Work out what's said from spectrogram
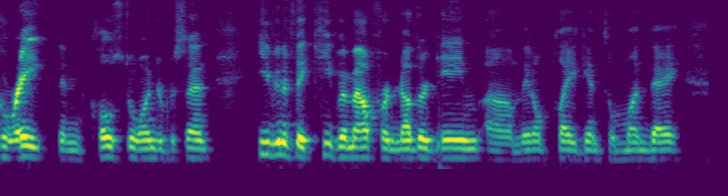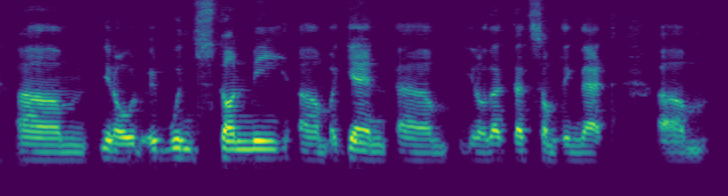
great and close to 100%. Even if they keep him out for another game, um, they don't play again till Monday. Um, you know, it, it, wouldn't stun me. Um, again, um, you know that that's something that, um,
